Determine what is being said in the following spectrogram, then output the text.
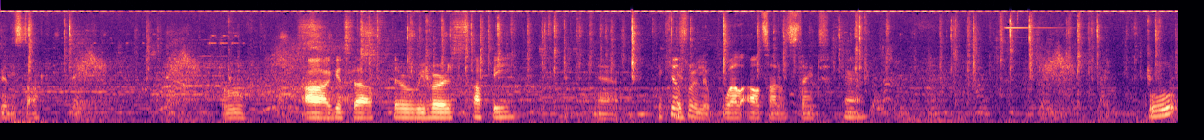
be the start. Ooh, Ah, good stuff. The reverse up B. yeah. It kills really well outside of the stage. Yeah. Ooh.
